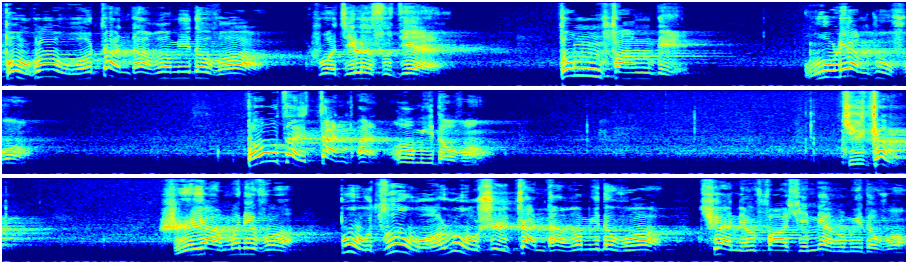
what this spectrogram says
不管我赞叹阿弥陀佛，说极乐世界东方的无量诸佛都在赞叹阿弥陀佛。举证，释迦牟尼佛不知我入世赞叹阿弥陀佛，劝你们发心念阿弥陀佛。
